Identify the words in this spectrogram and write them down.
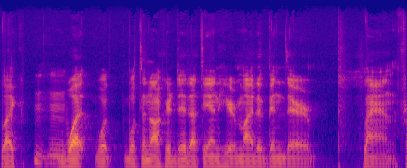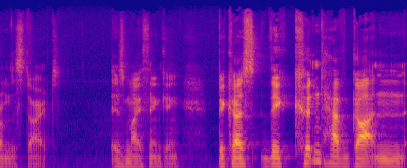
Like mm-hmm. what what what the knocker did at the end here might have been their plan from the start, is my thinking, because they couldn't have gotten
